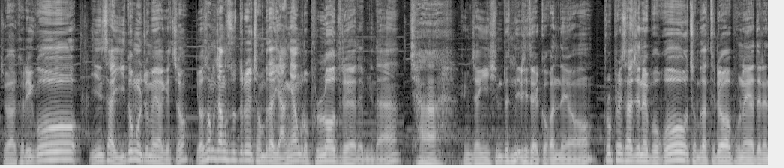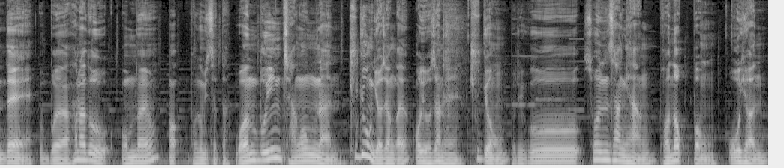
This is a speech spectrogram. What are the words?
좋아 그리고 인사 이동을 좀 해야겠죠? 여성 장수들을 전부 다 양양으로 불러드려야 됩니다. 자 굉장히 힘든 일이 될 것 같네요. 프로필 사진을 보고 전부 다 들여보내야 되는데 어, 뭐야 하나도 없나요? 어 방금 있었다. 원부인 장옥란. 추경 여잔가요? 어 여자네. 추경. 그리고 손상향 번옥봉 오현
